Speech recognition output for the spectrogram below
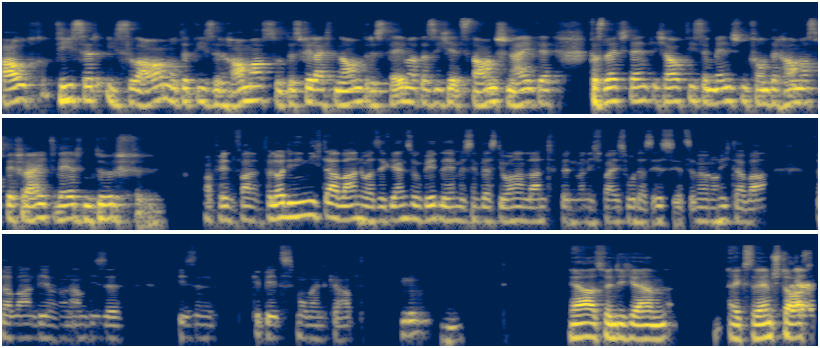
auch dieser Islam oder dieser Hamas, und das ist vielleicht ein anderes Thema, das ich jetzt anschneide, dass letztendlich auch diese Menschen von der Hamas befreit werden dürfen. Auf jeden Fall. Für Leute, die nicht da waren, nur als Ergänzung, Bethlehem ist im Westjordanland, wenn man nicht weiß, wo das ist, jetzt immer noch nicht da war, da waren wir und haben diese, diesen Gebetsmoment gehabt. Mhm. Ja, das finde ich ähm, extrem stark,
